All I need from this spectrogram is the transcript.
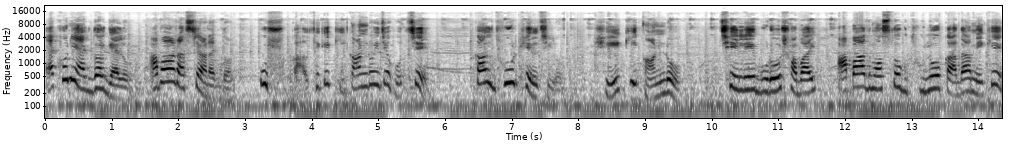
এখনই একদল গেল, আবার আসছে আর একদল উফ, কাল থেকে কি কাণ্ডই যে হচ্ছে? কাল ধুর খেলছিল। সে কি কাণ্ড? ছেলে, বুড়ো সবাই আপাদ মস্তক ধুলো কাদা মেখে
